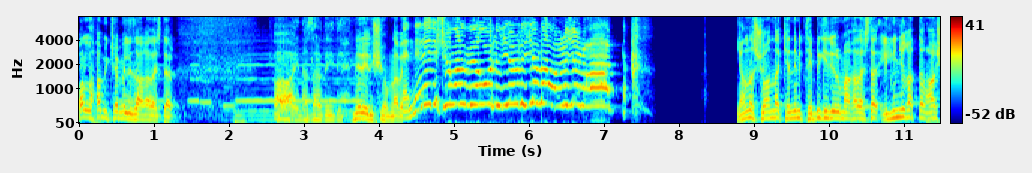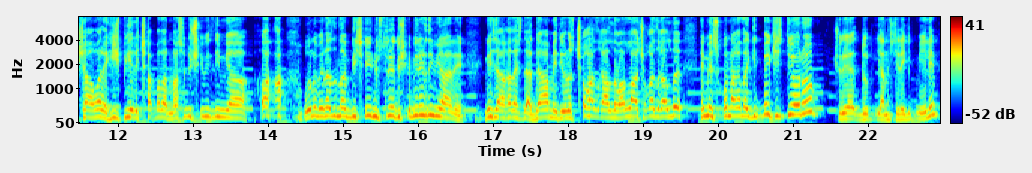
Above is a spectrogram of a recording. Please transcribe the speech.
Vallahi mükemmeliz arkadaşlar. Ay nazar değdi. Nereye düşüyorum la ben? Ben nereye düşüyorum ya? Öleceğim öleceğim öleceğim. Yalnız şu anda kendimi tebrik ediyorum arkadaşlar. 50. kattan aşağı var ya hiçbir yere çarpmadan nasıl düşebildim ya. Oğlum en azından bir şeyin üstüne düşebilirdim yani. Neyse arkadaşlar devam ediyoruz. Çok az kaldı vallahi çok az kaldı. Hemen sonuna kadar gitmek istiyorum. Şuraya dur yanlış yere gitmeyelim.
